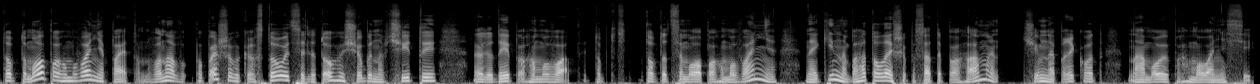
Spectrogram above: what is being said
Тобто мова програмування Python, вона, по-перше, використовується для того, щоб навчити е, людей програмувати. Тобто, тобто це мова програмування, на якій набагато легше писати програми, чим, наприклад, на мові програмування C.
